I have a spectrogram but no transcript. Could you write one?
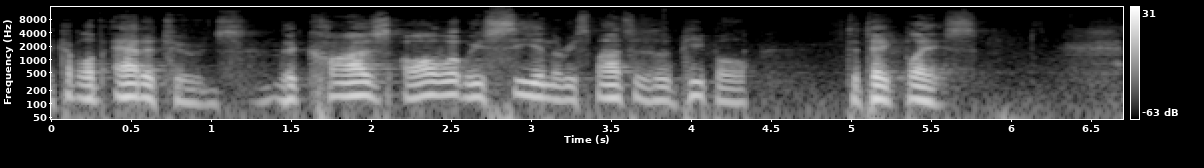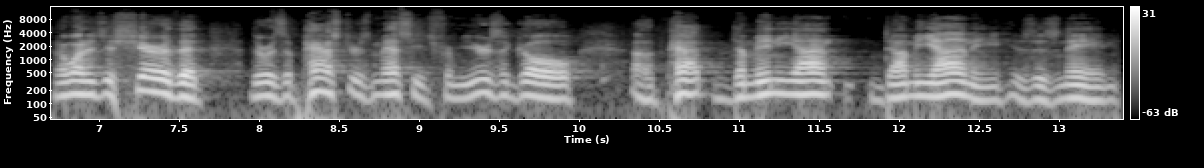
a couple of attitudes that cause all what we see in the responses of the people to take place. And I want to just share that there was a pastor's message from years ago uh, Pat Damiani is his name,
